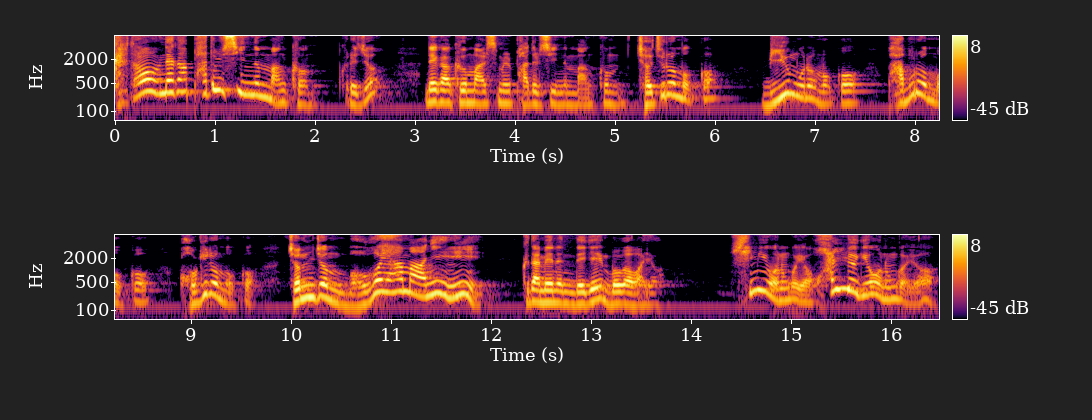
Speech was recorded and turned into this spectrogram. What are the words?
그래도 내가 받을 수 있는 만큼 그러죠? 내가 그 말씀을 받을 수 있는 만큼 저주로 먹고 미움으로 먹고 밥으로 먹고 고기로 먹고 점점 먹어야만이 그 다음에는 내게 뭐가 와요? 힘이 오는 거예요. 활력이 오는 거예요.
